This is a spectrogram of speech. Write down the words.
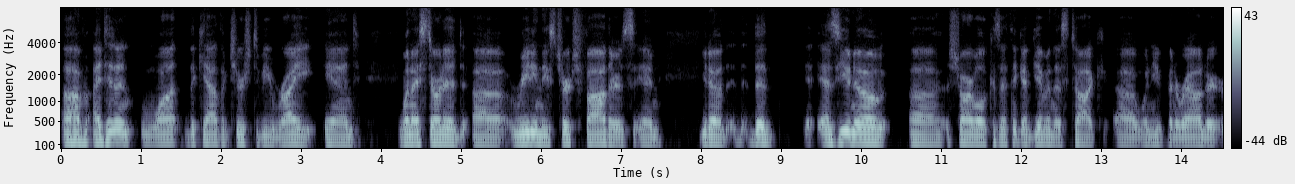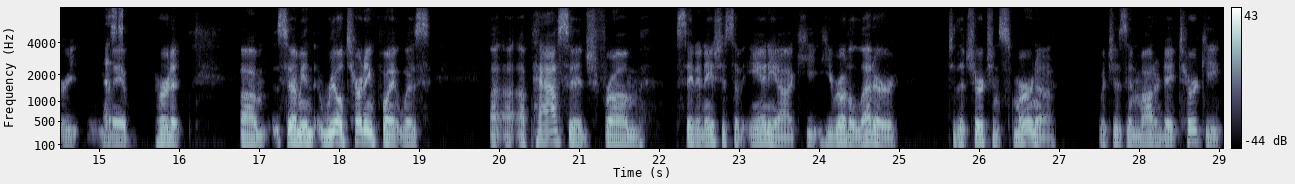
Um, I didn't want the Catholic Church to be right, and when I started uh, reading these church fathers, and you know, the, the as you know, uh, Charbel, because I think I've given this talk uh, when you've been around, or, or you yes. may have heard it. Um, so, I mean, real turning point was a, a passage from Saint Ignatius of Antioch. He he wrote a letter to the church in Smyrna, which is in modern day Turkey,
